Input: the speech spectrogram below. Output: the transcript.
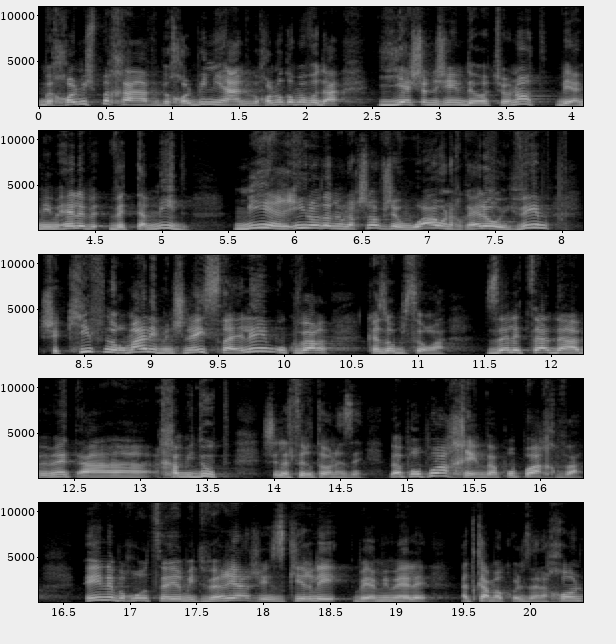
בכל משפחה ובכל בניין ובכל מקום עבודה, יש אנשים עם דעות שונות, בימים אלה ו- ותמיד. מי הרעיל אותנו לחשוב שוואו, אנחנו כאלה אויבים, שכיף נורמלי בין שני ישראלים הוא כבר כזו בשורה. זה לצד באמת החמידות של הסרטון הזה. ואפרופו אחים ואפרופו אחווה, הנה בחור צעיר מטבריה שהזכיר לי בימים אלה עד כמה כל זה נכון.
